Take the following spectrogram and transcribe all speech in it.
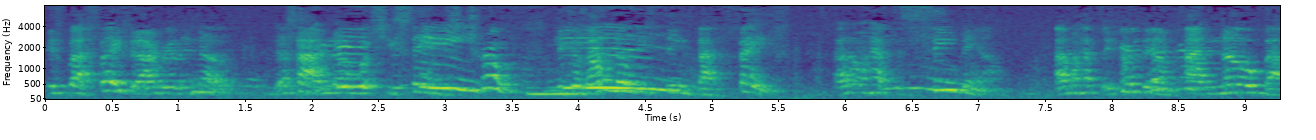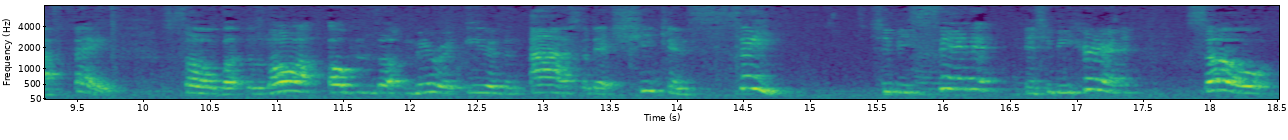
it's by faith that I really know. That's how I know what she's saying is true because I know these things by faith. I don't have to see them. I don't have to hear them. I know by faith. So, but the Lord opens up mirror ears and eyes so that she can see. She be seeing it and she be hearing it. So,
